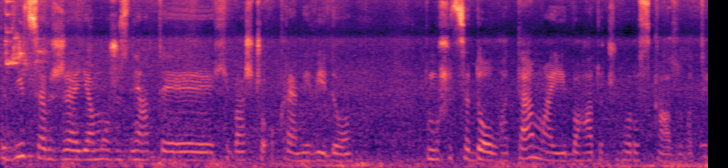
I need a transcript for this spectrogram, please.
тоді це вже я можу зняти хіба що окреме відео, тому що це довга тема і багато чого розказувати.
